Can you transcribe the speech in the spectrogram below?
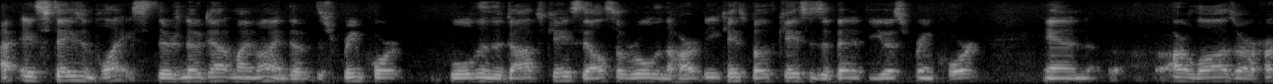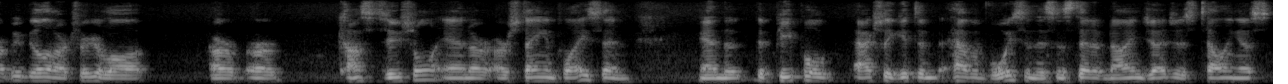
Uh, it stays in place. There's no doubt in my mind. The, the Supreme Court ruled in the Dobbs case. They also ruled in the heartbeat case. Both cases have been at the U.S. Supreme Court. And our laws, our heartbeat bill and our trigger law, are, are constitutional and are, are, staying in place. And and the, the people actually get to have a voice in this instead of nine judges telling us,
